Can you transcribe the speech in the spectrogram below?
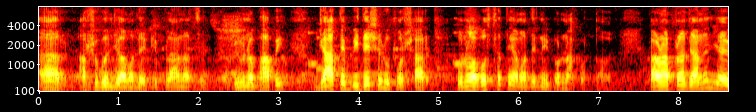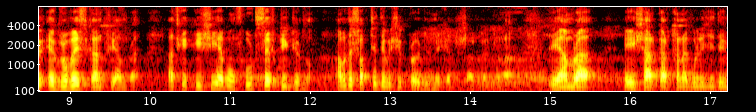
আর আশুগঞ্জে আমাদের একটি প্ল্যান আছে। বিভিন্নভাবেই যাতে বিদেশের উপর সার কোনো অবস্থাতেই আমাদের নির্ভর না করতে হয়। কারণ আপনারা জানেন যে এগ্রোবেস কান্ট্রি আমরা। আজকে কৃষি এবং ফুড সেফটির জন্য আমাদের সবচেয়ে বেশি প্রয়োজন এক্ষেত্রে সার কারখানা। যে আমরা এই সার কারখানাগুলি যদি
